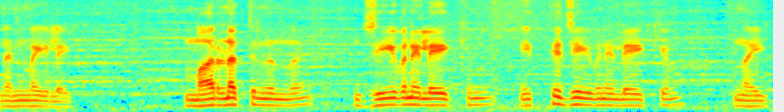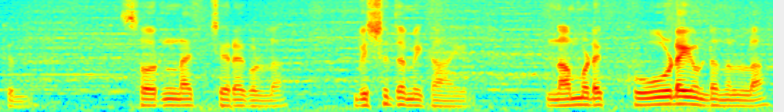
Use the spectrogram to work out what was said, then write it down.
നന്മയിലേക്ക് മരണത്തിൽ നിന്ന് ജീവനിലേക്കും നിത്യജീവനിലേക്കും നയിക്കുന്നു. സ്വർണ ചിറകുള്ള വിശുദ്ധമികായിൽ നമ്മുടെ കൂടെയുണ്ടെന്നുള്ള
